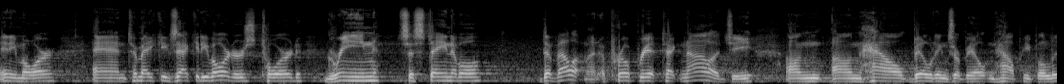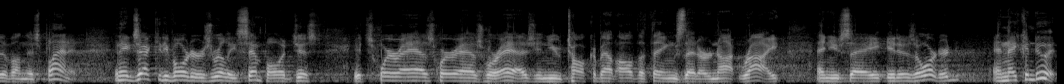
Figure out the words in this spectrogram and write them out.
anymore and to make executive orders toward green, sustainable development, appropriate technology on, on how buildings are built and how people live on this planet. An executive order is really simple. It just, it's whereas, whereas, whereas, and you talk about all the things that are not right, and you say it is ordered, and they can do it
